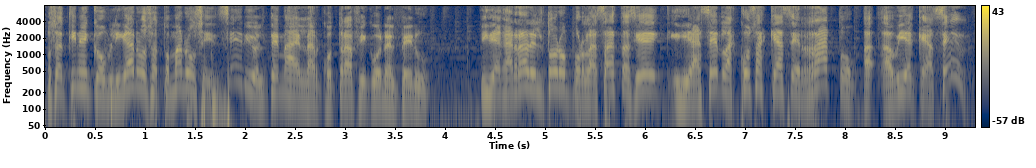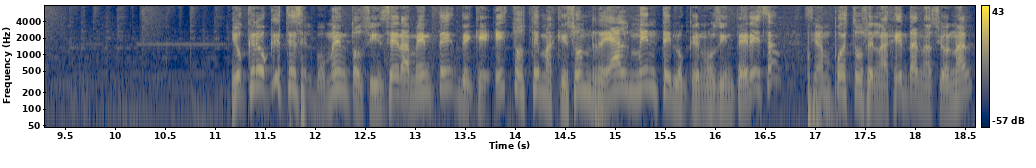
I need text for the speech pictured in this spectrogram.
o sea, tiene que obligarnos a tomarnos en serio el tema del narcotráfico en el Perú y de agarrar el toro por las astas y, hacer las cosas que hace rato había que hacer. Yo creo que este es el momento, sinceramente, de que estos temas que son realmente lo que nos interesan sean puestos en la agenda nacional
